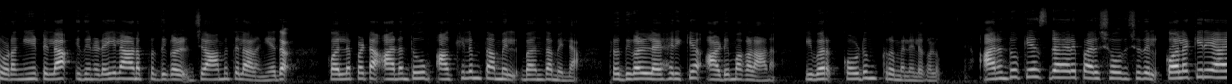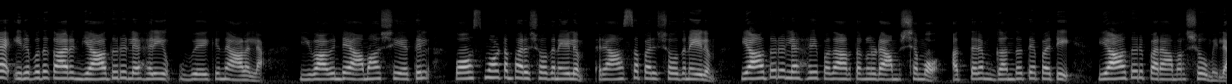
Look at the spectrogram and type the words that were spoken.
തുടങ്ങിയിട്ടില്ല. ഇതിനിടയിലാണ് പ്രതികൾ ജാമ്യത്തിലിറങ്ങിയത് കൊല്ലപ്പെട്ട അനന്തവും അഖിലും തമ്മിൽ ബന്ധമില്ല. പ്രതികൾ ലഹരിക്ക് അടിമകളാണ്. ഇവർ കൊടും ക്രിമിനലുകളും. അനന്തു കേസ് ഡയറി പരിശോധിച്ചതിൽ കൊലക്കിരയായ ഇരുപതുകാരൻ യാതൊരു ലഹരിയും ഉപയോഗിക്കുന്ന ആളല്ല. യുവാവിന്റെ ആമാശയത്തിൽ പോസ്റ്റ്മോർട്ടം പരിശോധനയിലും രാസപരിശോധനയിലും യാതൊരു ലഹരി പദാർത്ഥങ്ങളുടെ അംശമോ അത്തരം ഗന്ധത്തെപ്പറ്റി യാതൊരു പരാമർശവുമില്ല.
